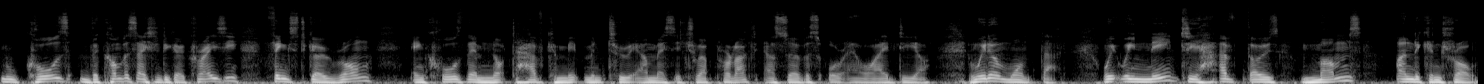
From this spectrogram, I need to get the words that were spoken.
will cause the conversation to go crazy, things to go wrong, and cause them not to have commitment to our message, to our product, our service, or our idea. And we don't want that. We, we need to have those mums under control.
